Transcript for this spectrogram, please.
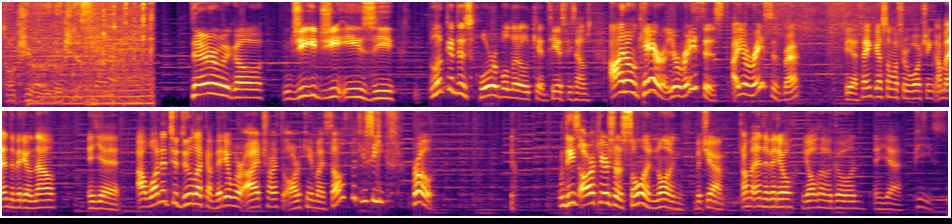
Toki wa ugoki. There we go. GGEZ. Look at this horrible little kid, TSV Sounds. I don't care. You're racist. Uh, are you racist, bruh? Yeah, thank you so much for watching. I'm gonna end the video now. And yeah, I wanted to do like a video where I try to arcade myself, but you see, bro, these arcades are so annoying. But yeah, I'm gonna end the video. Y'all have a good one. And yeah, peace.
